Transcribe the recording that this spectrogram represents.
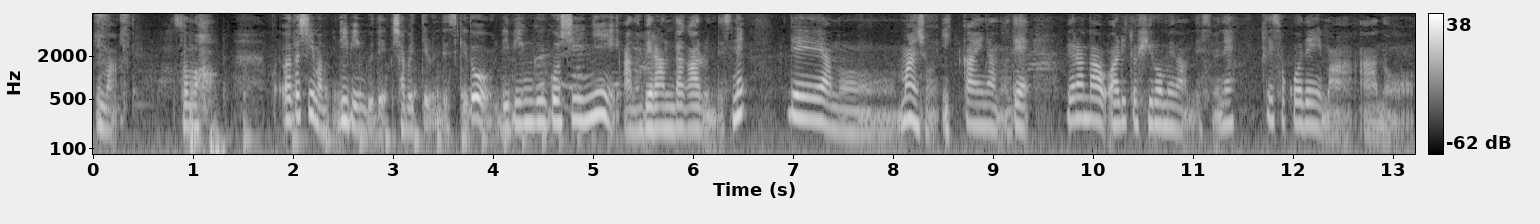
今、その、私今リビングで喋ってるんですけど、リビング越しにあのベランダがあるんですね。で、あの、マンション1階なので、ベランダは割と広めなんですよね。で、そこで今、あの、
